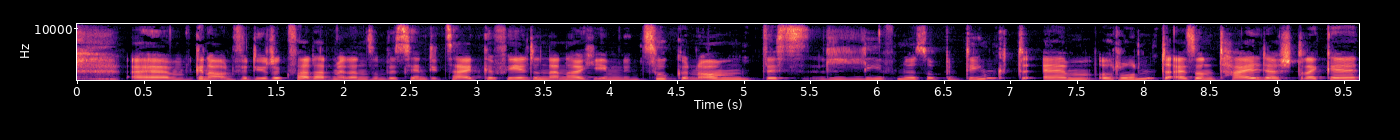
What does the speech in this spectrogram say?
ähm, genau, und für die Rückfahrt hat mir dann so ein bisschen die Zeit gefehlt und dann habe ich eben den Zug genommen. Das lief nur so bedingt ähm, rund, also ein Teil der Strecke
